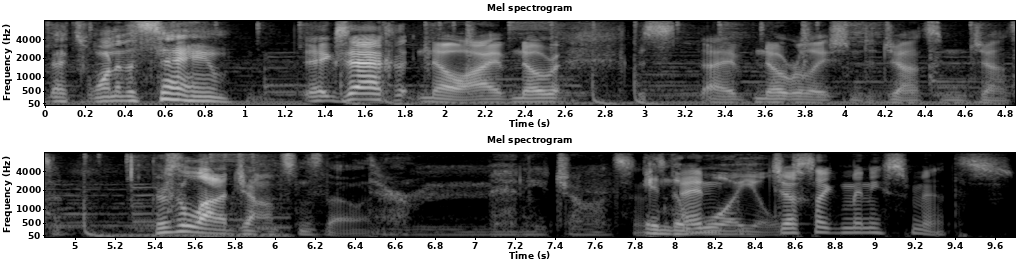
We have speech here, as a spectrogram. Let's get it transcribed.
That's one of the same. Exactly. No, I have no. Re- this, I have no relation to Johnson and Johnson. There's a lot of Johnsons though. There are many Johnsons In the and world. just like many Smiths.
